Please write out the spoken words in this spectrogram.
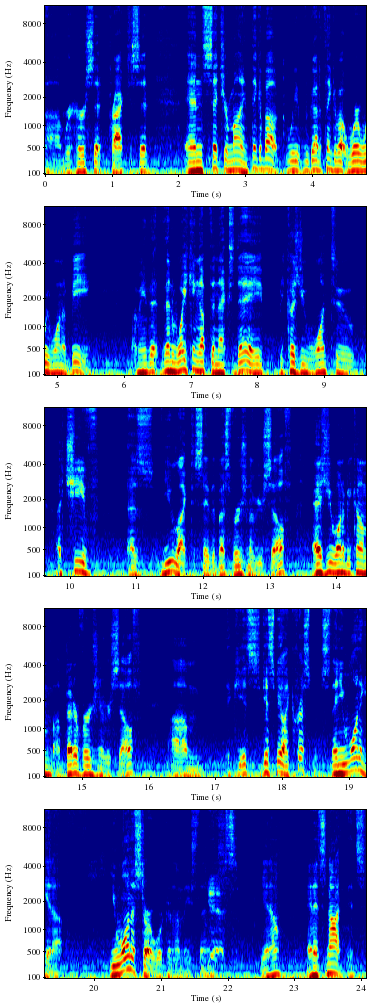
uh, rehearse it, practice it, and set your mind. Think about we, we've got to think about where we want to be. I mean, th- then waking up the next day because you want to achieve, as you like to say, the best version of yourself, as you want to become a better version of yourself. Um, it gets, it gets to be like Christmas. Then you want to get up. You want to start working on these things. Yes. You know, and it's not. It's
